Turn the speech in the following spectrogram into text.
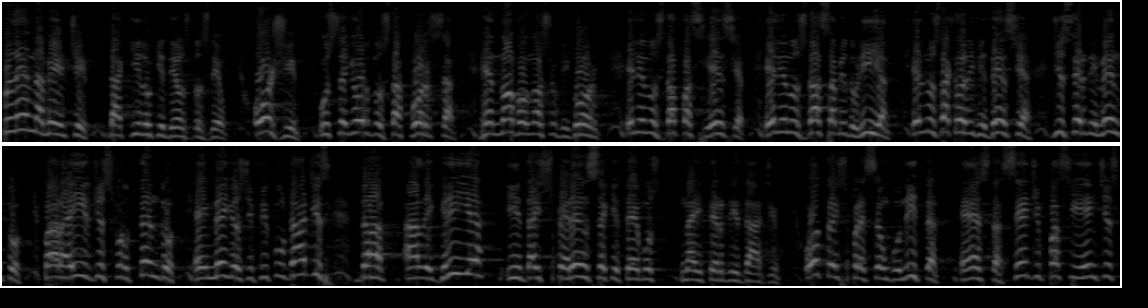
plenamente daquilo que Deus nos deu. Hoje, o Senhor nos dá força, renova o nosso vigor, Ele nos dá paciência, Ele nos dá sabedoria, Ele nos dá clarividência, discernimento para ir desfrutando em meio às dificuldades da alegria e da esperança que temos na eternidade. Outra expressão bonita é esta: sede pacientes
